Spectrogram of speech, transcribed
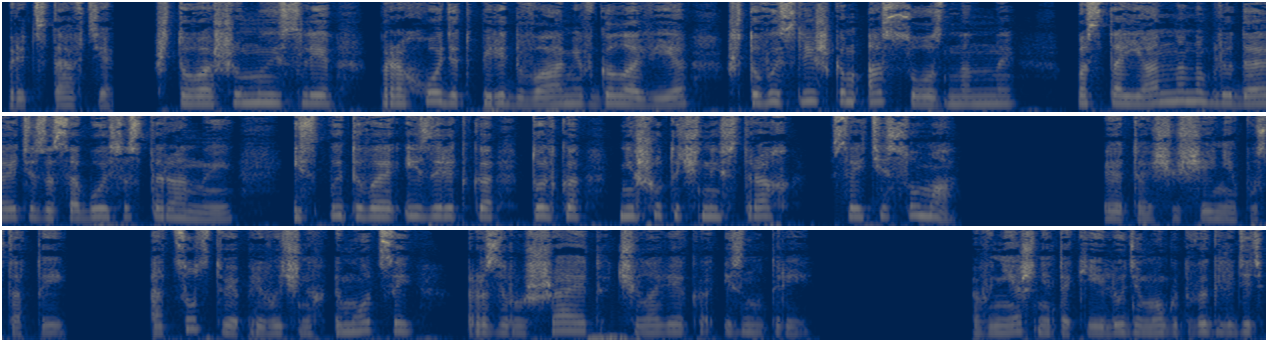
Представьте, что ваши мысли проходят перед вами в голове, что вы слишком осознанны, постоянно наблюдаете за собой со стороны, испытывая изредка только нешуточный страх сойти с ума. Это ощущение пустоты, отсутствие привычных эмоций разрушает человека изнутри. Внешне такие люди могут выглядеть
